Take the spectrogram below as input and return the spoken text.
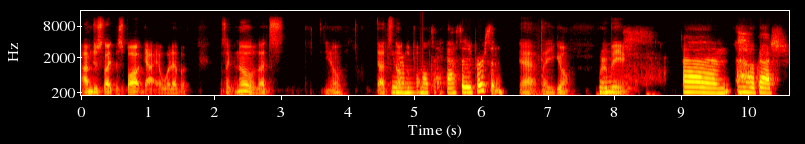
i'm just like the sport guy or whatever. It's like no that's you know that's You're not the point. multifaceted person. Yeah there you go. We're yeah. being. Um oh gosh.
